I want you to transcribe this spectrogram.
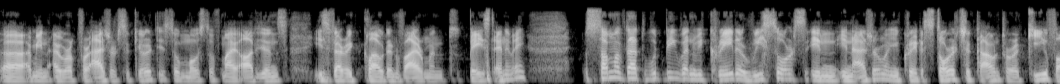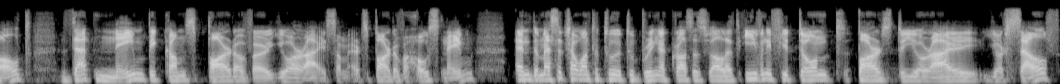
Uh, I mean, I work for Azure Security, so most of my audience is very cloud environment based anyway. Some of that would be when we create a resource in in Azure. When you create a storage account or a key vault, that name becomes part of a URI somewhere. It's part of a host name. And the message I wanted to to bring across as well that even if you don't parse the URI yourself,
